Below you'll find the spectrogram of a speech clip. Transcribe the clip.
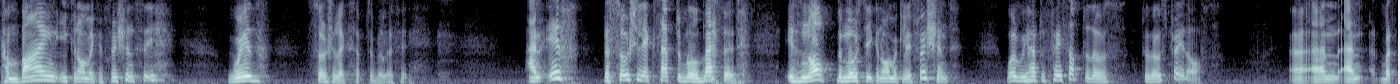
combine economic efficiency with social acceptability? And if the socially acceptable method is not the most economically efficient, well, we have to face up to those, to those trade-offs. Uh, and, and, but,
